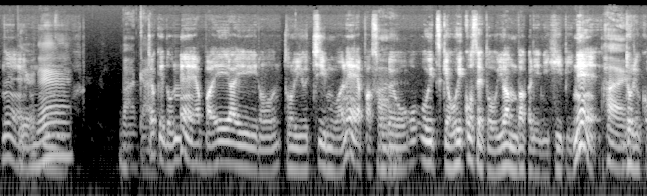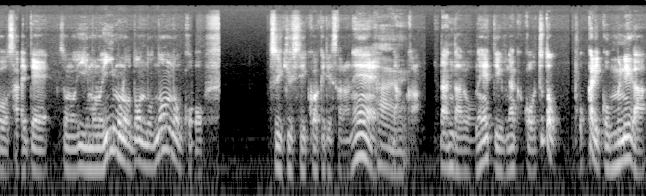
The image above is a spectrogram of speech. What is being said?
ていううん。ね。なんかだけどね、やっぱ AI のそういうチームはね、やっぱそれを追いつけ追い越せと言わんばかりに日々ね、はい。努力をされて、そのいいもの、いいものをどんどんどんどんこう追求していくわけですからね、はい。なんか、なんだろうねっていう、なんかこう、ちょっとぽっかりこう胸が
